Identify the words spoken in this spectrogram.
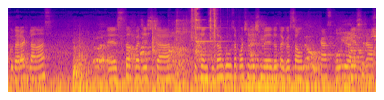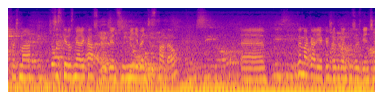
skuterek dla nas. E, 120 tysięcy dongów zapłaciliśmy, do tego są kaski. Pierwszy raz ktoś ma wszystkie rozmiary kasków, więc mi nie będzie spadał. Wymagali jakiegoś dokumentu ze zdjęciem.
